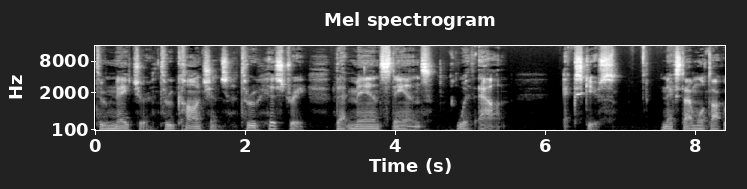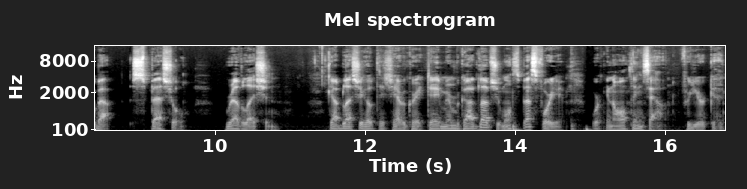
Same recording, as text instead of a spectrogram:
through nature, through conscience, through history, that man stands without excuse. Next time we'll talk about special revelation. God bless you. Hope that you have a great day. Remember, God loves you, wants the best for you, working all things out for your good.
